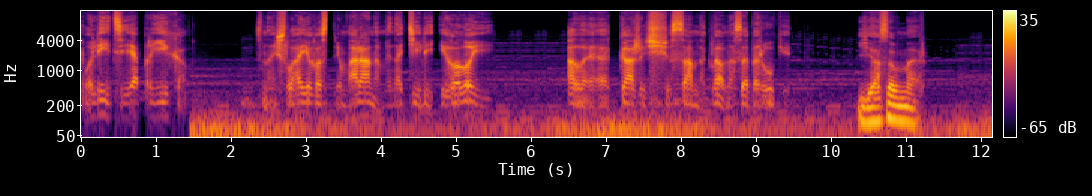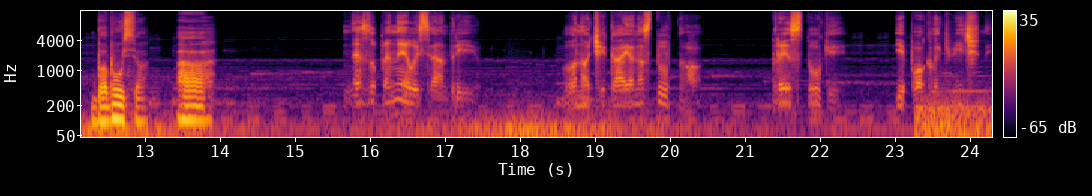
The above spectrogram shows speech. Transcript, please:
Поліція приїхала знайшла його з трьома ранами на тілі і голові. Але кажуть, що сам наклав на себе руки. Я завмер. Бабусю, а Не зупинилося, Андрію. Воно чекає наступного. Три стуки і поклик вічний.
